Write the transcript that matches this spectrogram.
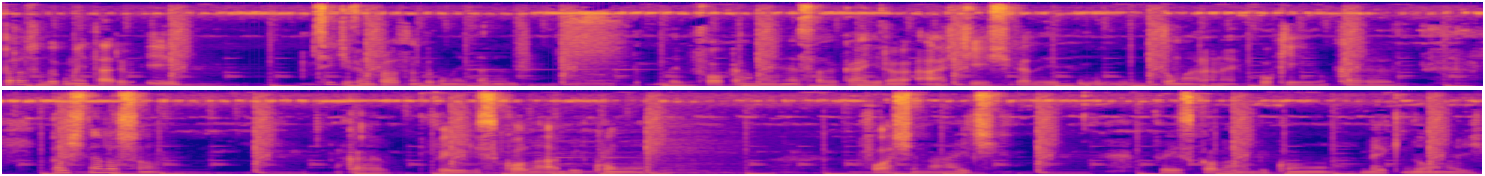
próximo documentário, e se tiver um próximo documentário, deve focar mais nessa carreira artística dele. Tomara, né? Porque o cara. Pra gente ter noção, o cara fez collab com Fortnite, fez collab com McDonald's,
